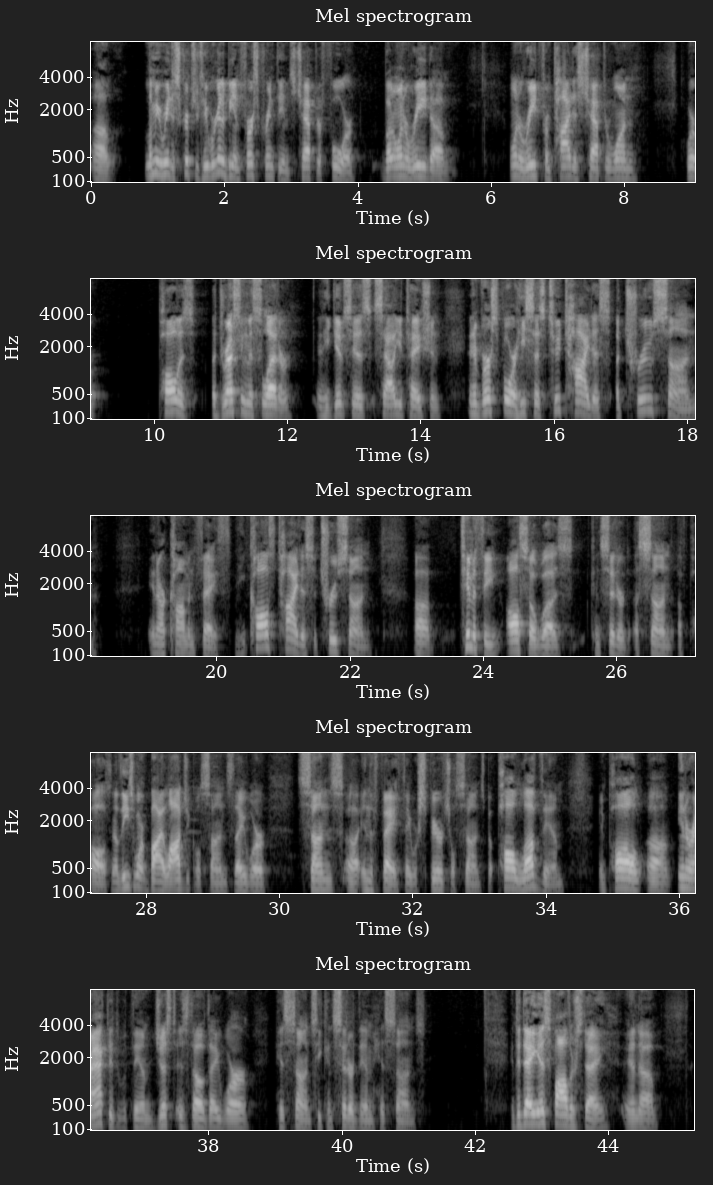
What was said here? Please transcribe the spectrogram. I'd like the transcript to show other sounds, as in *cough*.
Uh, let me read a scripture to you. We're going to be in 1 Corinthians chapter 4, but I want to read, um, I want to read from Titus chapter 1, where Paul is addressing this letter and he gives his salutation. And in verse 4, he says, To Titus, a true son in our common faith. He calls Titus a true son. Uh, Timothy also was considered a son of Paul's. Now, these weren't biological sons, they were sons uh, in the faith, they were spiritual sons. But Paul loved them, and Paul uh, interacted with them just as though they were his sons. He considered them his sons. And today is Father's Day, and, uh,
